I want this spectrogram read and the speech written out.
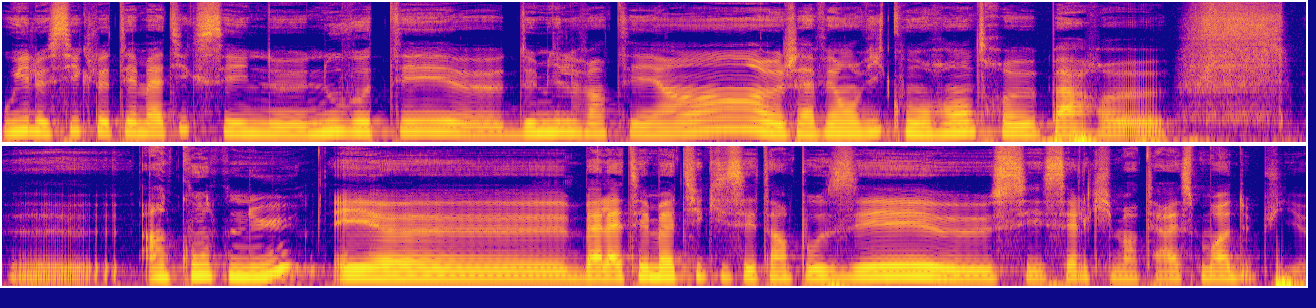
Oui, le cycle thématique, c'est une nouveauté 2021. Euh, j'avais envie qu'on rentre par un contenu et bah, la thématique qui s'est imposée, c'est celle qui m'intéresse moi depuis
